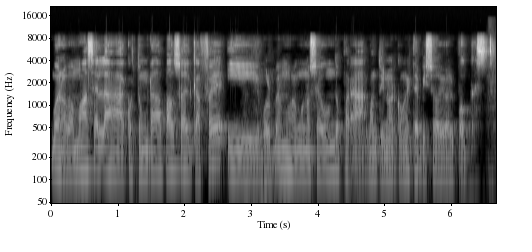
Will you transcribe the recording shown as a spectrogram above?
Bueno, vamos a hacer la acostumbrada pausa del café y volvemos en unos segundos para continuar con este episodio del podcast.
